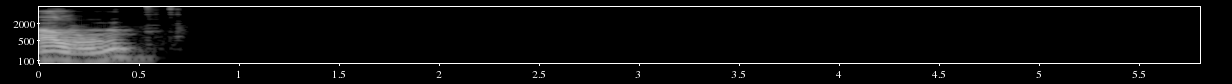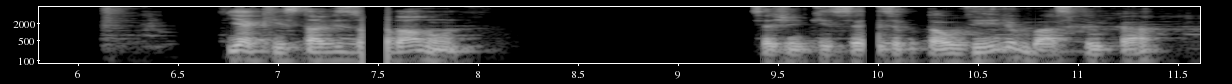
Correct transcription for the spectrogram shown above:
aluno. E aqui está a visão do aluno. Se a gente quiser executar o vídeo, basta clicar.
